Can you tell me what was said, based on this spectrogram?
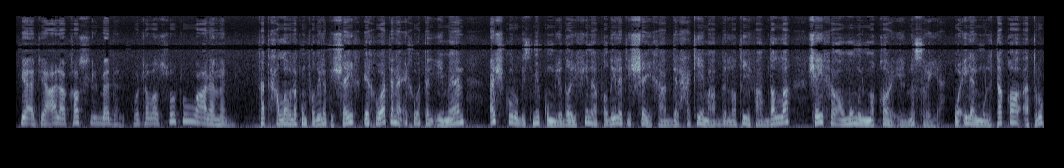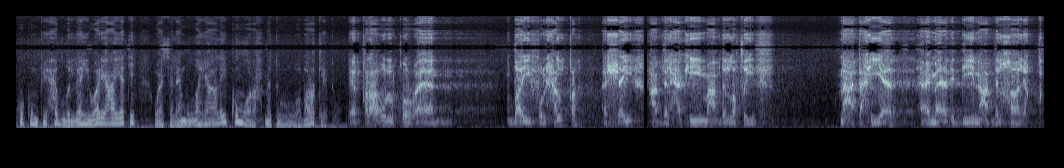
يأتي على قصر البدل وتوسطه على مد. فتح الله لكم فضيلة الشيخ. إخوتنا إخوة الإيمان أشكر باسمكم لضيفنا فضيلة الشيخ عبد الحكيم عبد اللطيف عبد الله شيخ عموم المقارئ المصرية. وإلى الملتقى أترككم في حفظ الله ورعايته. وسلام الله عليكم ورحمته وبركاته. اقرأوا القرآن. ضيف الحلقة الشيخ عبد الحكيم عبد اللطيف. مع تحيات عماد الدين عبد الخالق.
